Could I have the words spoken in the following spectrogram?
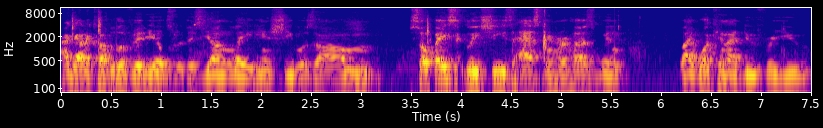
I got a couple of videos with this young lady, and she was um. So basically, she's asking her husband, like, "What can I do for you?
